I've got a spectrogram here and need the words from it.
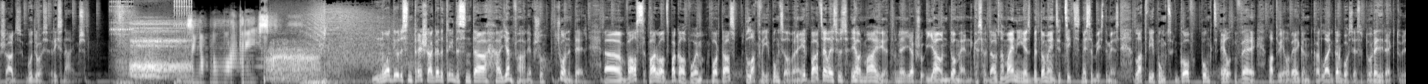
šādus gudros risinājumus. Ziņa numur 3. No 23. gada 30. janvāra, jeb šo, šonadēļ, valsts pārvaldes pakalpojumu portāls Latvija.CLV ir pārcēlējis uz jaunu māju vietu, jeb šo jaunu domēnu, kas jau daudz nav mainījies, bet domēns ir cits, nesabīstamies. Latvija.gov.lv. Latvija LV gan kādu laiku darbosies ar to redirektu,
